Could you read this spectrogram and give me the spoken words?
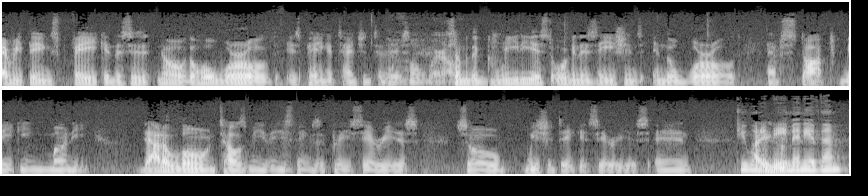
everything's fake and this isn't. No, the whole world is paying attention to this. The whole world. Some of the greediest organizations in the world have stopped making money that alone tells me these hmm. things are pretty serious. So we should take it serious. And do you want to name any of them?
